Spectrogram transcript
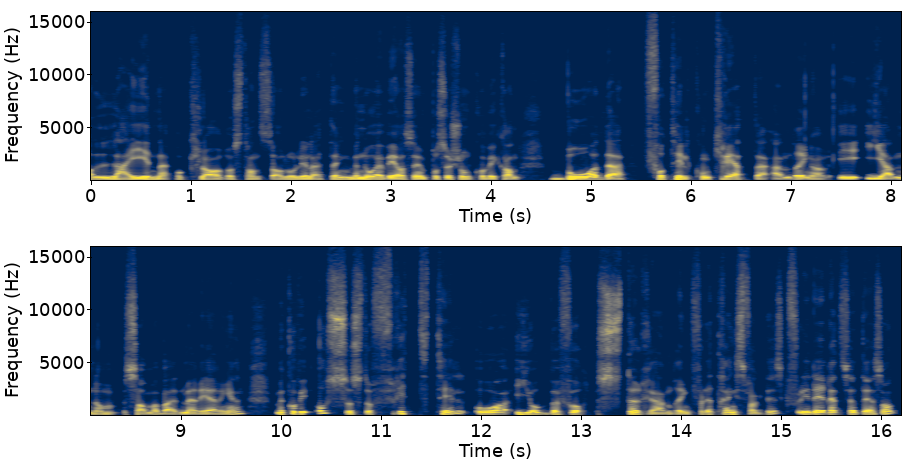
alene å klare å stanse all oljeleting, men nå er vi altså i en posisjon hvor vi kan både få til konkrete endringer i, gjennom samarbeid med regjeringen, men hvor vi også står fritt til å jobbe for større endring. For det trengs faktisk. Fordi det rett og slett er sånn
